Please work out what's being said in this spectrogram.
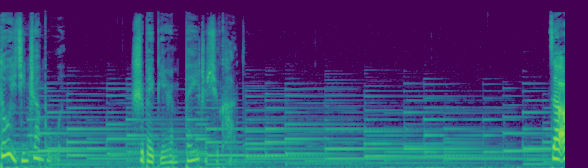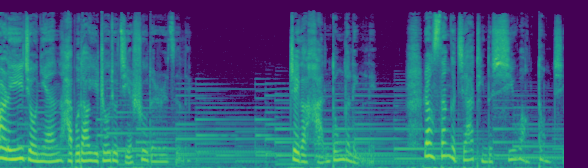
都已经站不稳，是被别人背着去看。在二零一九年还不到一周就结束的日子里，这个寒冬的凛冽，让三个家庭的希望冻结。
